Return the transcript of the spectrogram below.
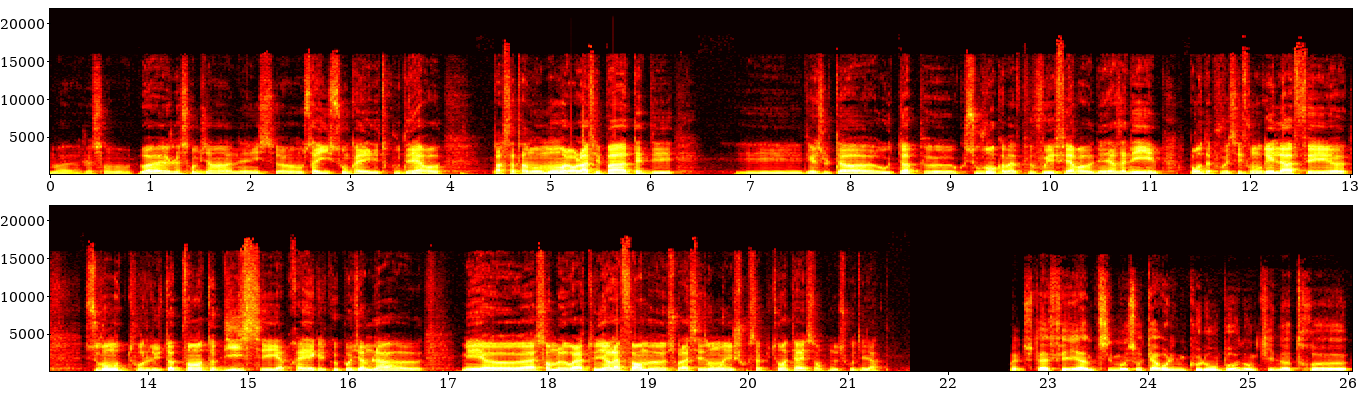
ouais, je la sens, ouais, je la sens bien, Anaïs. Euh, ça, ils sont quand elle a des trous d'air euh, par certains moments. Alors là, elle fait pas peut-être des, des, des résultats euh, au top, euh, souvent comme elle pouvait faire les dernières années. Et, contre, elle pouvait s'effondrer. Là, elle fait souvent autour du top 20, top 10 et après quelques podiums là. mais elle semble voilà, tenir la forme sur la saison et je trouve ça plutôt intéressant de ce côté-là. Tout à fait. Un petit mot sur Caroline Colombo, donc qui est notre, euh,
